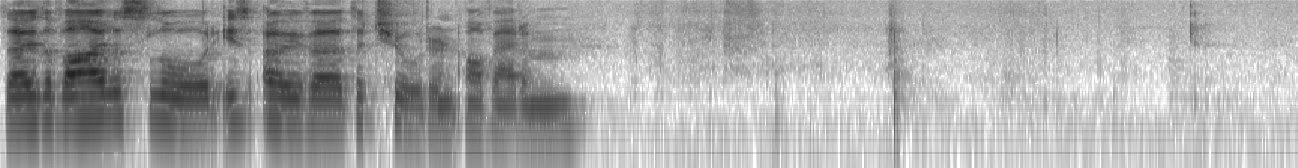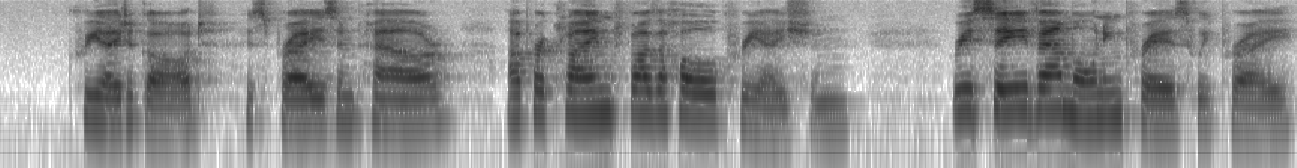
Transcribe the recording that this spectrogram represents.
though the vilest Lord is over the children of Adam. Creator God, whose praise and power are proclaimed by the whole creation. Receive our morning prayers, we pray,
